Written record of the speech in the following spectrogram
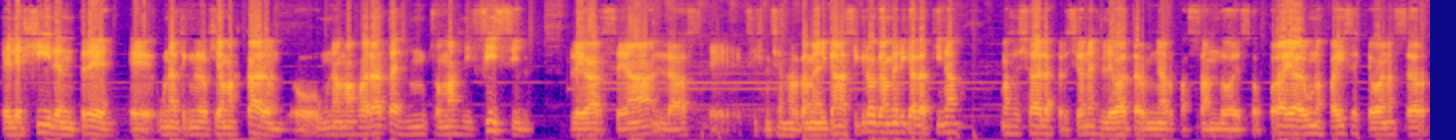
elegir entre eh, una tecnología más cara o una más barata es mucho más difícil plegarse a las eh, exigencias norteamericanas. Y creo que América Latina, más allá de las presiones, le va a terminar pasando eso. Por ahí hay algunos países que van a ser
